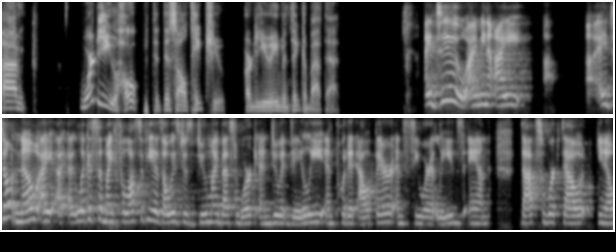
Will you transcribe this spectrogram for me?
Um, where do you hope that this all takes you, or do you even think about that? I do. I mean, I I don't know. I, I like I said, my philosophy is always just do my best work and do it daily and put it out there and see where it leads. And that's worked out, you know,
